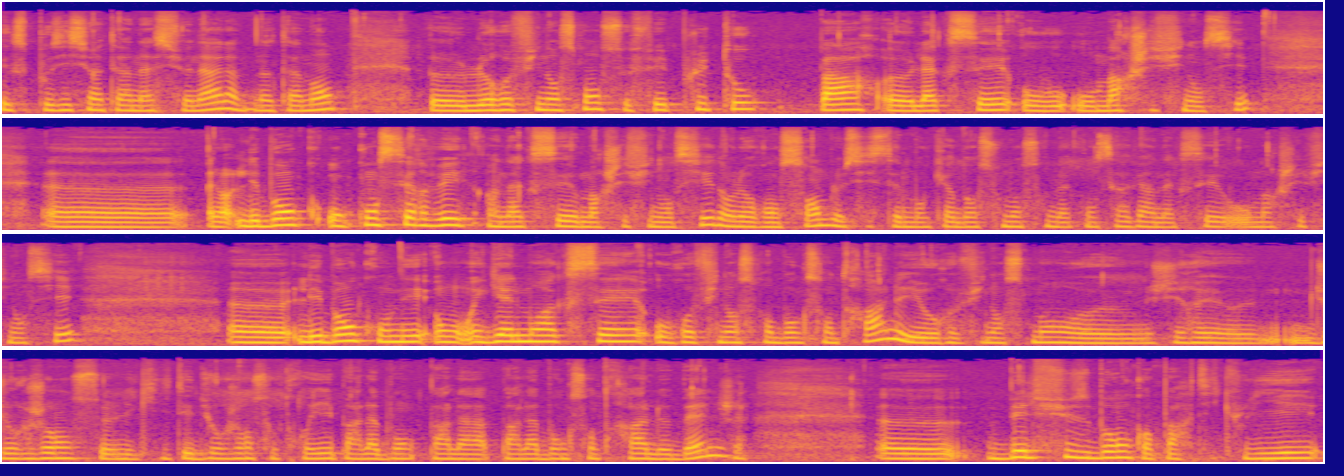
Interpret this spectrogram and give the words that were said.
expositions internationales notamment, euh, le refinancement se fait plutôt par l'accès au, marché financier. alors, les banques ont conservé un accès au marché financier dans leur ensemble. Le système bancaire dans son ensemble a conservé un accès au marché financier. Euh, les banques ont, également accès au refinancement banque centrale et au refinancement euh, euh, d'urgence, liquidité d'urgence octroyée par la, banque, par, la, Banque centrale belge. Belfius Bank en particulier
